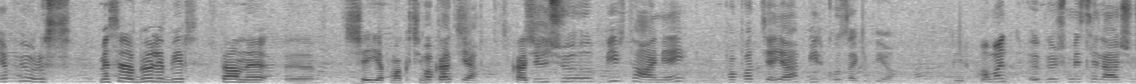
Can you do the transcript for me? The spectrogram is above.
Yapıyoruz. Mesela böyle bir tane e, şey yapmak için Papatya. kaç? Kaç? Şimdi şu bir tane papatyaya bir koza gidiyor. bir koz. Ama öbür mesela şu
